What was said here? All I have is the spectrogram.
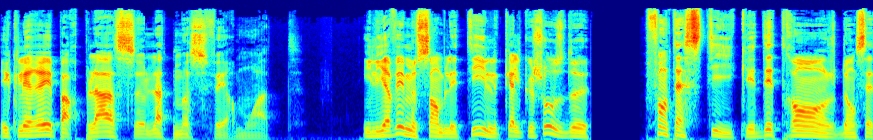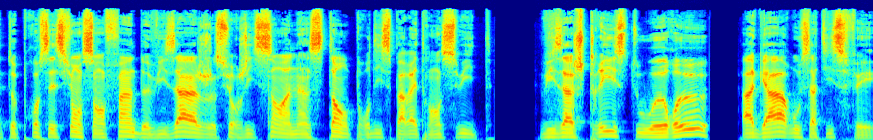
éclairaient par places l'atmosphère moite. Il y avait, me semblait-il, quelque chose de fantastique et d'étrange dans cette procession sans fin de visages surgissant un instant pour disparaître ensuite, visages tristes ou heureux, hagards ou satisfaits,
